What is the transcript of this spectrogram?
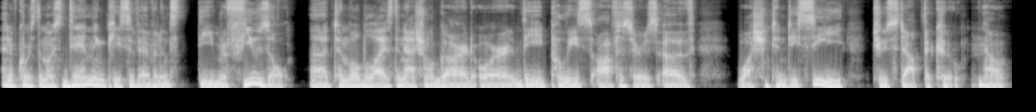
And of course, the most damning piece of evidence, the refusal uh, to mobilize the National Guard or the police officers of Washington, D.C. to stop the coup. Now,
